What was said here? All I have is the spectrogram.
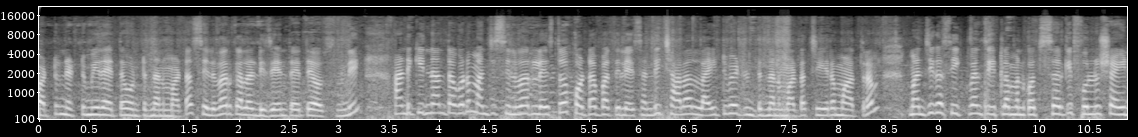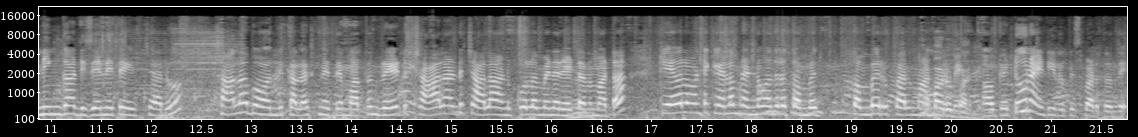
పట్టు నెట్ మీద అయితే ఉంటుంది అనమాట సిల్వర్ కలర్ డిజైన్ అయితే వస్తుంది. అండ్ కిందంతా కూడా మంచి సిల్వర్ లేస్తో కొట్టపతి లేస్ అండి. చాలా లైట్ వెయిట్ ఉంటుంది అనమాట చీర మాత్రం. మంచిగా సీక్వెన్స్ ఇట్లా మనకు వచ్చేసరికి ఫుల్ షైనింగ్గా డిజైన్ అయితే ఇచ్చారు. చాలా బాగుంది కలెక్షన్ అయితే మాత్రం. రేట్ చాలా అంటే చాలా అనుకూలమైన రేట్ అన్నమాట. కేవలం అంటే కేవలం రెండు వందల తొంభై తొంభై రూపాయలు మాత్రమే. ఓకే టూ నైన్టీ రూపీస్ పడుతుంది.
